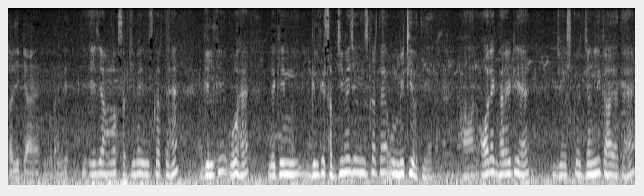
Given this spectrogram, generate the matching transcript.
सर, ये क्या है? बताएँगे। ये जो हम लोग सब्ज़ी में यूज़ करते हैं, गिल की, वो है, लेकिन गिल की सब्ज़ी में जो यूज़ करते हैं, वो मीठी होती है। और और एक वैरायटी है, जो इसको जंगली कहा जाता है,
